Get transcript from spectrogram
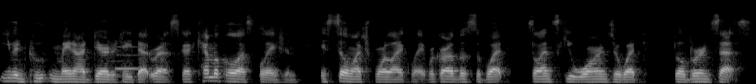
even Putin may not dare to take that risk. A chemical escalation is still much more likely, regardless of what Zelensky warns or what Bill Burns says.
